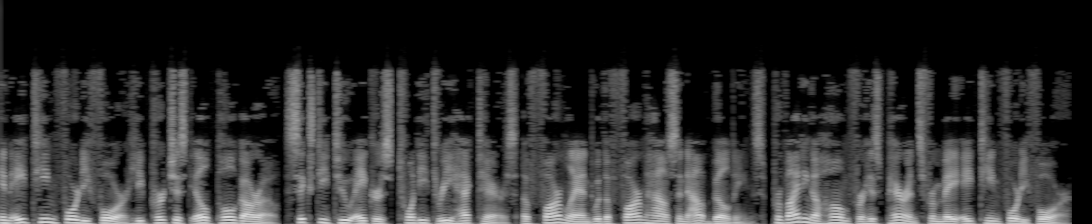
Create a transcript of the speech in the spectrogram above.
In 1844 he purchased Il Pulgaro, 62 acres 23 hectares of farmland with a farmhouse and outbuildings, providing a home for his parents from May 1844.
